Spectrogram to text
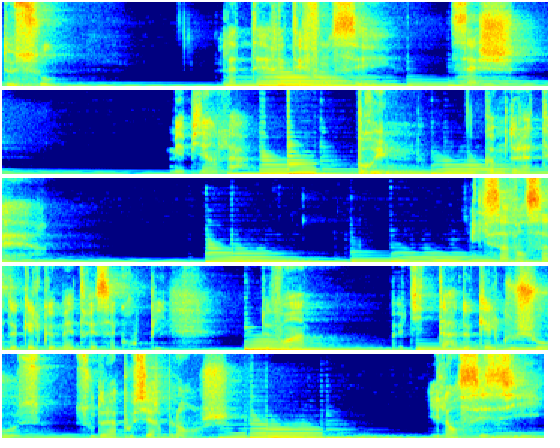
Dessous, la terre était foncée, sèche, mais bien là, brune comme de la terre. Il s'avança de quelques mètres et s'accroupit devant un petit tas de quelque chose sous de la poussière blanche. Il en saisit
